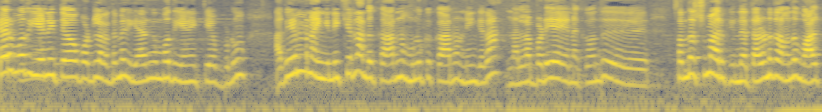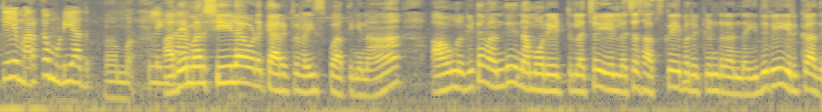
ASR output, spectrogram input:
ஏறும்போது ஏனி தேவைப்படல அதே மாதிரி இறங்கும்போது போது தேவைப்படும். அதே மாதிரி நான் இங்க நிக்கிறேன் அதுக்கு காரணம் முழுக்க காரணம் நீங்க தான் நல்லபடியாக எனக்கு வந்து சந்தோஷமா இருக்கு. இந்த தருணத்தை வந்து வாழ்க்கையிலே மறக்க முடியாது. ஆமா? அதே மாதிரி ஷீலாவோட கேரக்டர் வைஸ் பாத்தீங்கன்னா அவங்க கிட்ட வந்து நம்ம ஒரு எட்டு லட்சம் ஏழு லட்சம் சப்ஸ்கிரைபர் இருக்குன்ற அந்த இதுவே இருக்காது.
